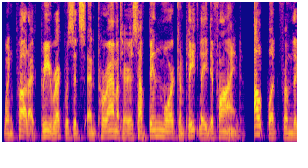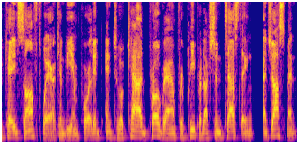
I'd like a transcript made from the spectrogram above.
When product prerequisites and parameters have been more completely defined, output from the CAID software can be imported into a CAD program for pre-production testing, adjustment,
